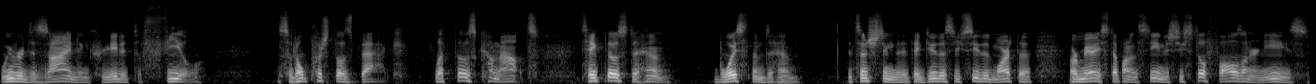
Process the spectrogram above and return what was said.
We were designed and created to feel. So don't push those back, let those come out. Take those to Him, voice them to Him. It's interesting that they do this. You see that Martha or Mary step on the scene and she still falls on her knees,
